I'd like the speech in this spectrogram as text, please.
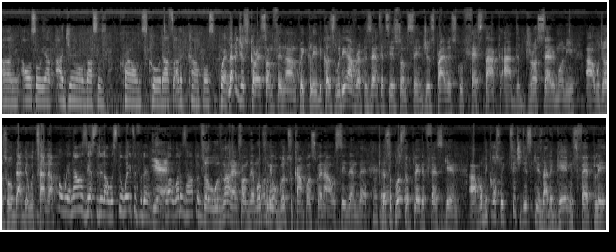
and also we have Adjuron versus Crown School. That's at the campus square. Let me just correct something um, quickly because we didn't have representatives from St. Jude's Private School Festac at the draw ceremony. Uh, we just hope that they will turn up. But we announced yesterday that we're still waiting for them. Yeah. What, what has happened? So we've not heard from them. Hopefully, Okay. we'll go to Campus Square now. We'll see them there. Okay. They're supposed to play the first game, uh, but because we teach these kids that the game is fair play,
